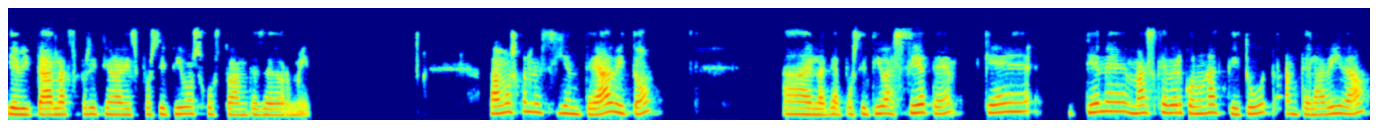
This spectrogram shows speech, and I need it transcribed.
y evitar la exposición a dispositivos justo antes de dormir. Vamos con el siguiente hábito, ah, en la diapositiva 7, que tiene más que ver con una actitud ante la vida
